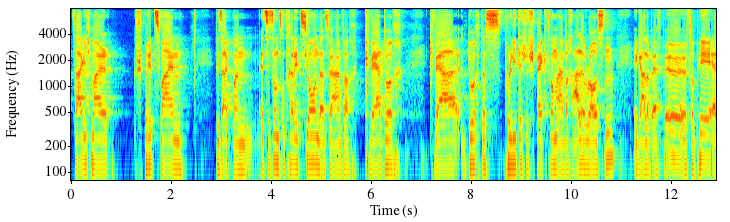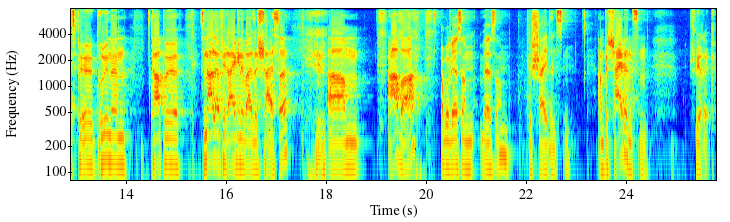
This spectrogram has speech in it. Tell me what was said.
sage ich mal, Spritzwein, wie sagt man, es ist unsere Tradition, dass wir einfach quer durch, quer durch das politische Spektrum einfach alle roasten. Egal ob FPÖ, ÖVP, SPÖ, Grünen, KPÖ, sind alle auf ihre eigene Weise scheiße. Ähm, aber Aber wer ist am, wer ist am bescheidensten? Am bescheidensten schwierig.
